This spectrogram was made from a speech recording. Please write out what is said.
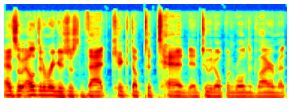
And so Elden Ring is just that kicked up to ten into an open world environment.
